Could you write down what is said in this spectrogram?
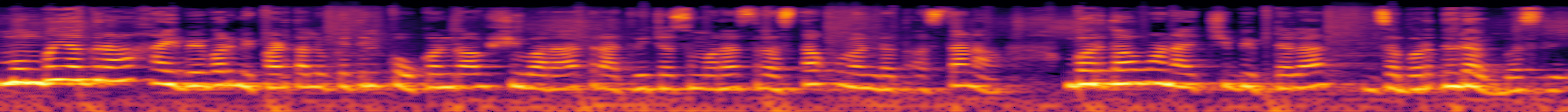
मुंबई अग्रा हायवेवर निफाड तालुक्यातील कोकणगाव शिवारात रात्रीच्या सुमारास रस्ता ओलांडत असताना भरधाव वाहनाची बिबट्याला जबर धडक बसली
